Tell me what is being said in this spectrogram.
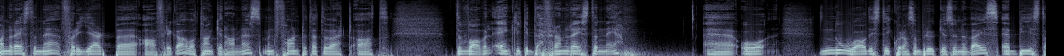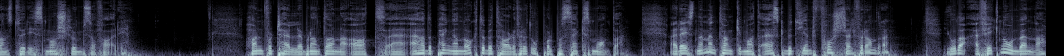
Han reiste ned for å hjelpe Afrika, var tanken hans, men fant ut etter hvert at det var vel egentlig ikke derfor han reiste ned. Eh, og noe av de stikkordene som brukes underveis, er bistandsturisme og slumsafari. Han forteller bl.a. at eh, jeg hadde penger nok til å betale for et opphold på seks måneder. Jeg reiste ned med en tanke om at jeg skulle bety en forskjell for andre. Jo da, jeg fikk noen venner,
